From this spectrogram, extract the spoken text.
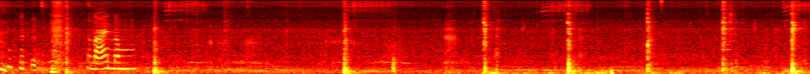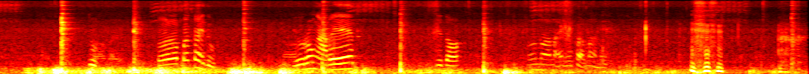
Anake enam. Tuh. Itu? Gitu. Ono anake kok gak manut.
